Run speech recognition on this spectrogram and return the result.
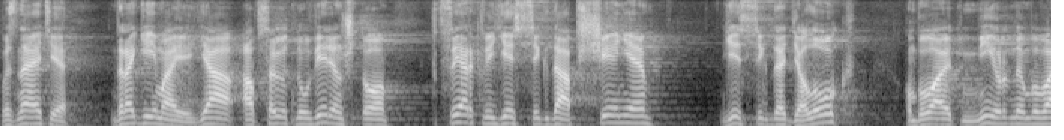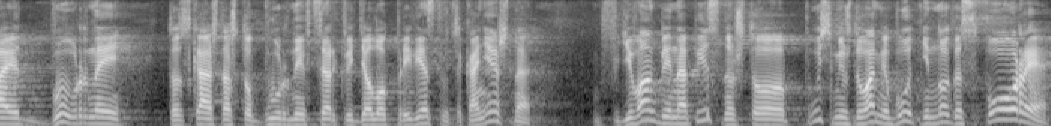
Вы знаете, дорогие мои, я абсолютно уверен, что в церкви есть всегда общение, есть всегда диалог. Он бывает мирным, бывает бурный. Кто скажет, а что бурный в церкви диалог приветствуется? Конечно. В Евангелии написано, что пусть между вами будут немного споры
